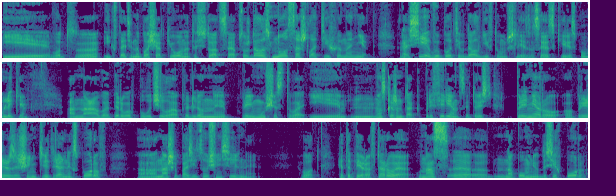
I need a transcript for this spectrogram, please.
И вот, э, и, кстати, на площадке ООН эта ситуация обсуждалась, но сошла тихо на нет. Россия, выплатив долги, в том числе и за советские республики, она, во-первых, получила определенные преимущества и, ну, скажем так, преференции. То есть, к примеру, э, при разрешении территориальных споров э, наши позиции очень сильные. Вот. Это первое. Второе. У нас, э, напомню, до сих пор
